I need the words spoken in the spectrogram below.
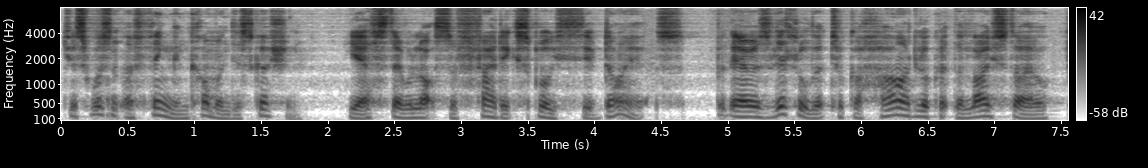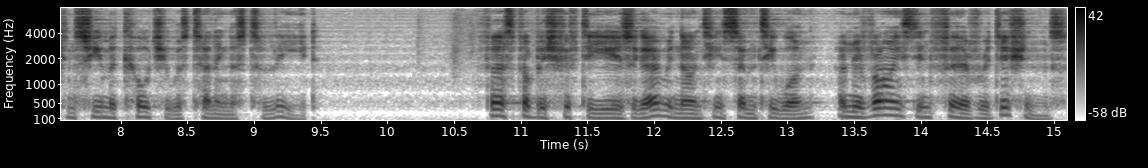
just wasn't a thing in common discussion. Yes, there were lots of fad exploitative diets, but there was little that took a hard look at the lifestyle consumer culture was telling us to lead. First published 50 years ago in 1971 and revised in further editions,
